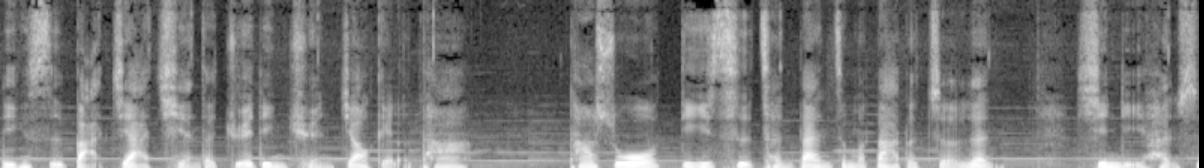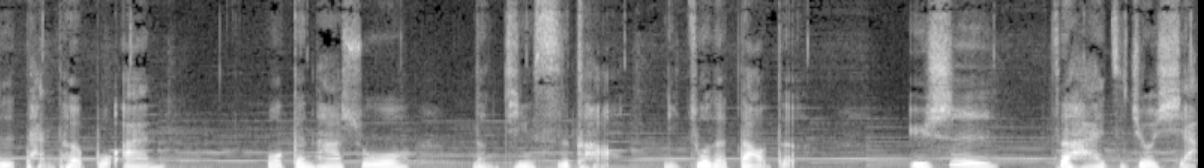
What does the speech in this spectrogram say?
临时把价钱的决定权交给了他。他说第一次承担这么大的责任，心里很是忐忑不安。我跟他说：“冷静思考，你做得到的。”于是这孩子就想，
